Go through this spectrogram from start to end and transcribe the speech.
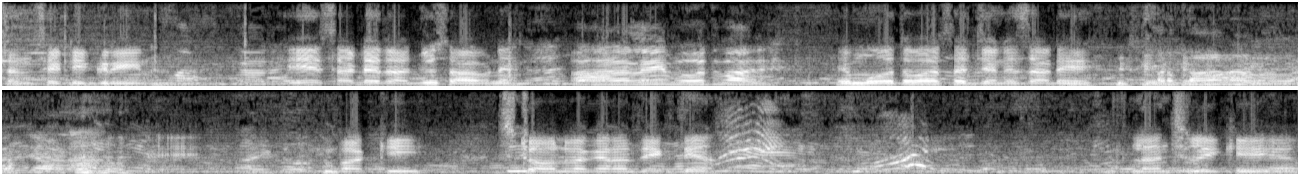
ਸਨ ਸਿਟੀ ਗ੍ਰੀਨ ਇਹ ਸਾਡੇ ਰਾਜੂ ਸਾਹਿਬ ਨੇ। ਆ ਲੈ ਬਹੁਤ ਵਾਰ। ਇਹ ਮੋਤਵਾਰ ਸੱਜਣ ਨੇ ਸਾਡੇ। ਪ੍ਰਧਾਨ ਵਾਲਾ। ਬਾਕੀ ਸਟਾਲ ਵਗੈਰਾ ਦੇਖਦੇ ਹਾਂ। ਲੰਚ ਲੈ ਕੇ ਆਏ ਹਾਂ।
